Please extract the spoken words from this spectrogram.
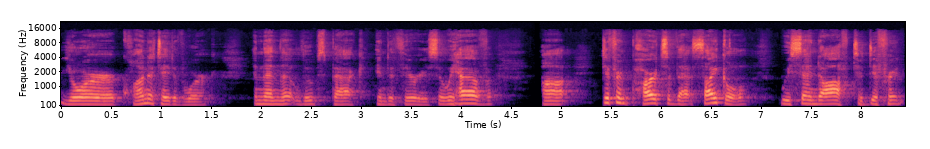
your quantitative work, and then that loops back into theory. So we have uh, different parts of that cycle we send off to different,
